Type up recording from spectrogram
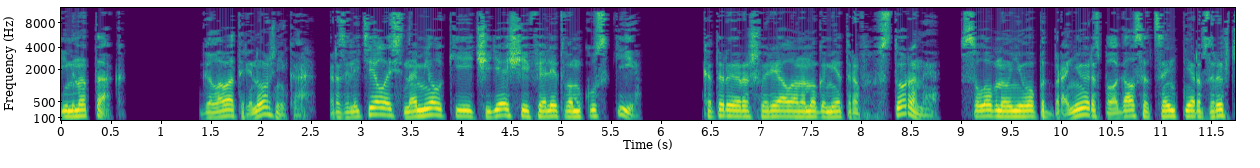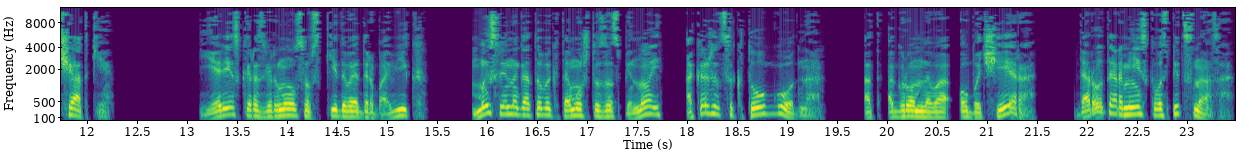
именно так. Голова треножника разлетелась на мелкие, чадящие фиолетовым куски, которые расшвыряло на много метров в стороны, словно у него под броней располагался центнер взрывчатки. Я резко развернулся, вскидывая дробовик, мысленно готовый к тому, что за спиной окажется кто угодно, от огромного ОБЧРа до роты армейского спецназа.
